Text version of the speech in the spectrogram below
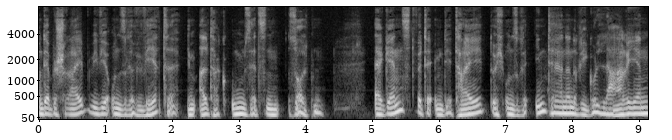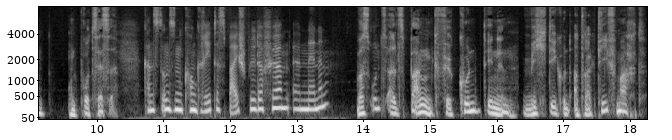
Und der beschreibt, wie wir unsere Werte im Alltag umsetzen sollten. Ergänzt wird er im Detail durch unsere internen Regularien und Prozesse. Kannst du uns ein konkretes Beispiel dafür äh, nennen? Was uns als Bank für Kundinnen wichtig und attraktiv macht,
